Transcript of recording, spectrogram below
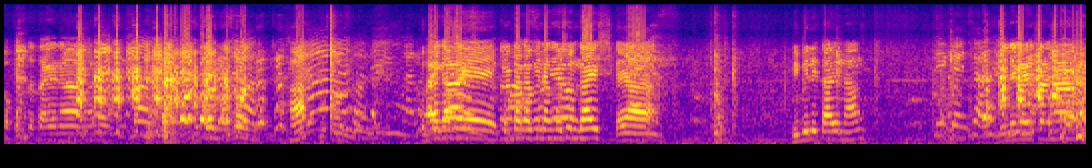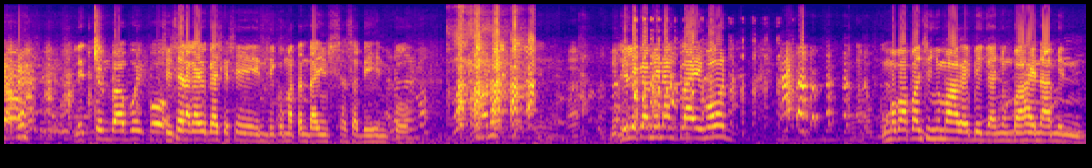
Papunta tayo na ano. Muson, muson. Ha? Punta Hi, kami, guys. punta kami ng Muson guys, kaya bibili tayo ng Chicken, sorry. Bili kayo tayo na ano. Lechon baboy po. Sinsya na kayo guys kasi hindi ko matanda yung sasabihin ko. Yun, ha? Bibili kami ng plywood. Kung mapapansin nyo mga kaibigan, yung bahay namin,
